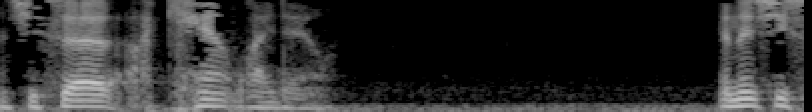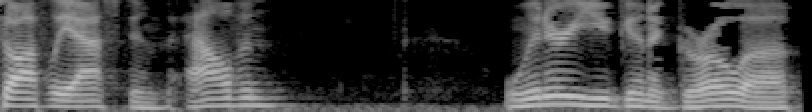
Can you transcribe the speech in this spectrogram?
And she said, I can't lie down. And then she softly asked him, Alvin, when are you going to grow up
